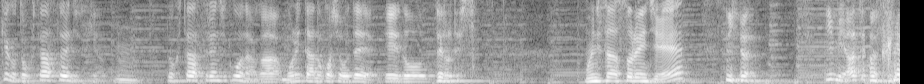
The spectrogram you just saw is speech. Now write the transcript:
結構ドクター・ストレンジ好きなんですよ、うん。ドクター・ストレンジコーナーがモニターの故障で映像ゼロでした、モニターストレンジいや意味合ってますか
